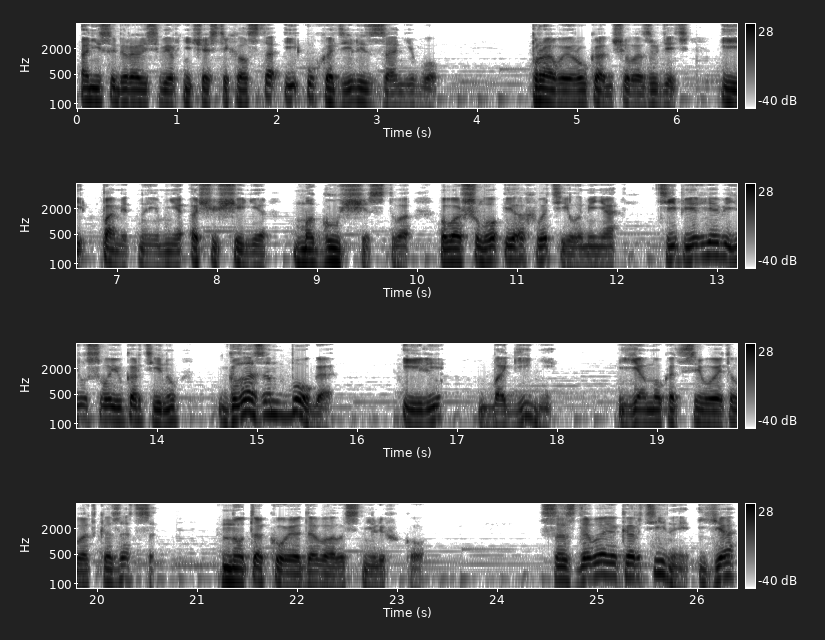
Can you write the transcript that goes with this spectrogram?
они собирались в верхней части холста и уходили за него. Правая рука начала зудеть, и памятное мне ощущение могущества вошло и охватило меня. Теперь я видел свою картину глазом Бога или богини. Я мог от всего этого отказаться, но такое давалось нелегко. Создавая картины, я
